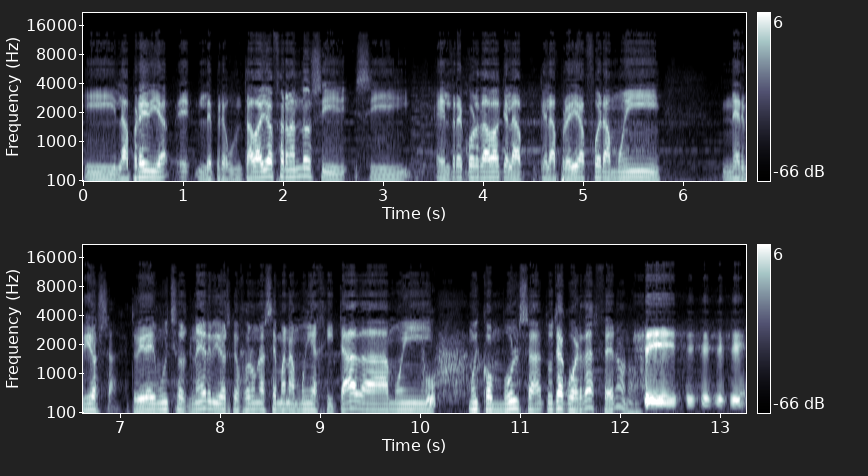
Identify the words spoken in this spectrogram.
y la previa. Eh, le preguntaba yo a Fernando si, si él recordaba que la, que la previa fuera muy nerviosa, tuviera muchos nervios, que fuera una semana muy agitada, muy, muy convulsa. ¿Tú te acuerdas, Fer, o no? Sí, sí, sí, sí, sí.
